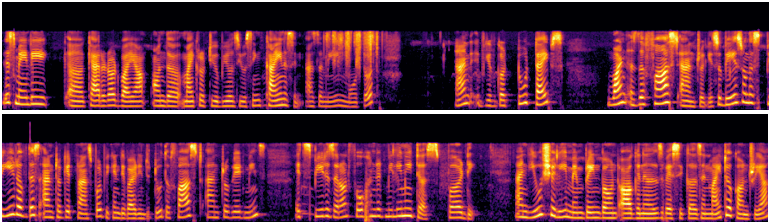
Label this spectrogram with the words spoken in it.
It is mainly uh, carried out via on the microtubules using kinesin as the main motor. And we've got two types one is the fast anterograde. So based on the speed of this anterograde transport, we can divide into two. The fast anterograde means its speed is around 400 millimeters per day. And usually membrane bound organelles, vesicles and mitochondria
